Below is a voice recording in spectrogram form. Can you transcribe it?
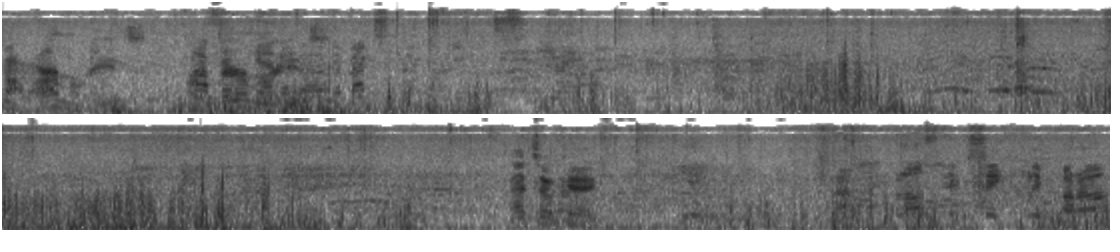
Not our Marines. Or Not their from Canada, Marines. the Mexican Marines. That's okay. Plastic sem clipper.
